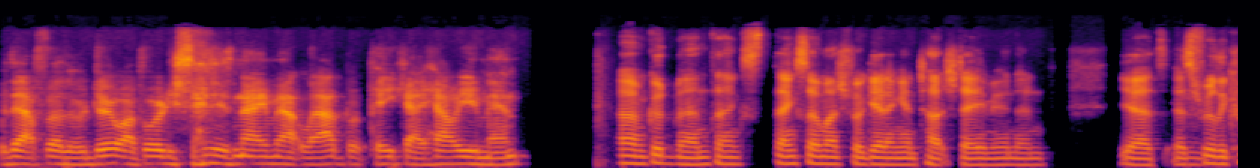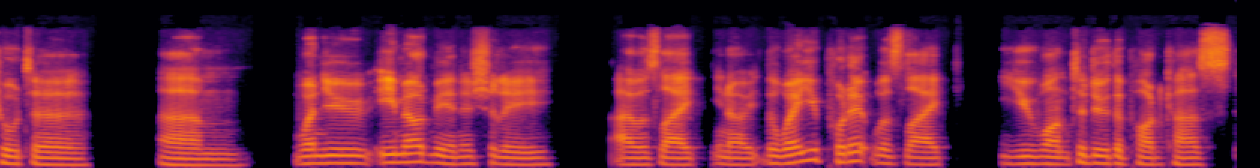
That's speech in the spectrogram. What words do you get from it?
without further ado, I've already said his name out loud, but PK, how are you, man? I'm good, man. Thanks. Thanks so much for getting in touch, Damien. And yeah, it's, it's mm. really cool to, um, when you emailed me initially, I was like, you know, the way you put it was like, you want to do the podcast,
